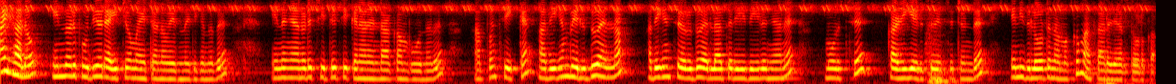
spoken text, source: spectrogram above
ഹായ് ഹലോ. ഇന്നൊരു പുതിയൊരു ഐറ്റവുമായിട്ടാണ് വരുന്നിരിക്കുന്നത്. ഇന്ന് ഞാനൊരു ചില്ലി ചിക്കനാണ് ഉണ്ടാക്കാൻ പോകുന്നത്. അപ്പം ചിക്കൻ അധികം വലുതുമല്ല അധികം ചെറുതും അല്ലാത്ത രീതിയിൽ ഞാൻ മുറിച്ച് കഴുകി എടുത്തു വെച്ചിട്ടുണ്ട്. ഇനി ഇതിലോട്ട് നമുക്ക് മസാല ചേർത്ത് കൊടുക്കാം.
